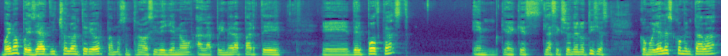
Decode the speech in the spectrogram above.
Bueno, pues ya dicho lo anterior, vamos a entrar así de lleno a la primera parte eh, del podcast, que, es la sección de noticias. Como ya les comentaba,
